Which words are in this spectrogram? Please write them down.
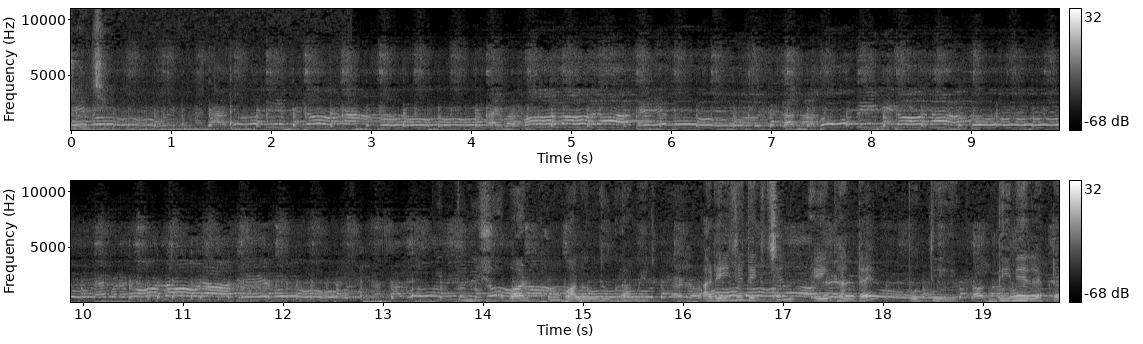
চলছে। কীর্তনে সবার খুব আনন্দ গ্রামের। আর এই যে দেখছেন এইখানটায় প্রতিদিনের একটা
